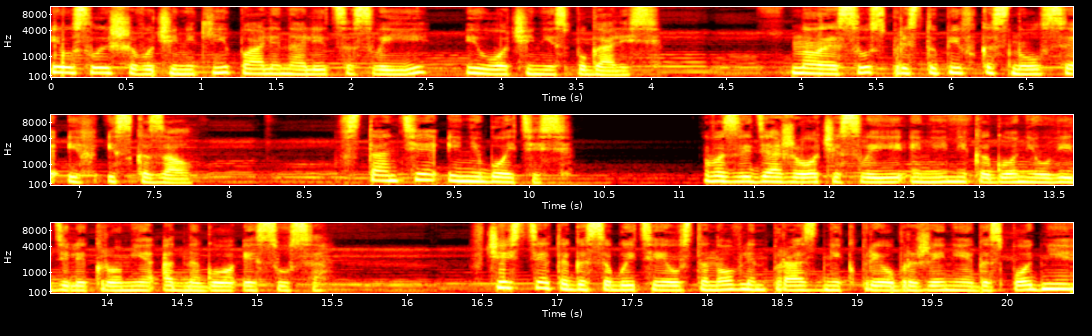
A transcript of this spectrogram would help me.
И, услышав, ученики пали на лица свои и очень испугались. Но Иисус, приступив, коснулся их и сказал, «Встаньте и не бойтесь». Возведя же очи свои, они никого не увидели, кроме одного Иисуса. В честь этого события установлен праздник Преображения Господне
